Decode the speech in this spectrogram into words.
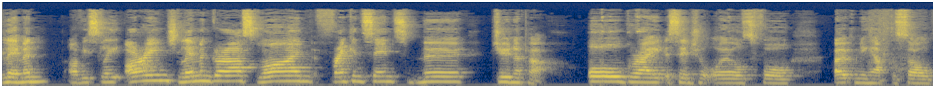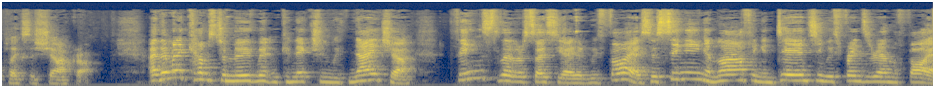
Lemon, obviously, orange, lemongrass, lime, frankincense, myrrh, juniper. All great essential oils for opening up the solar plexus chakra. And then when it comes to movement and connection with nature, things that are associated with fire. So singing and laughing and dancing with friends around the fire,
